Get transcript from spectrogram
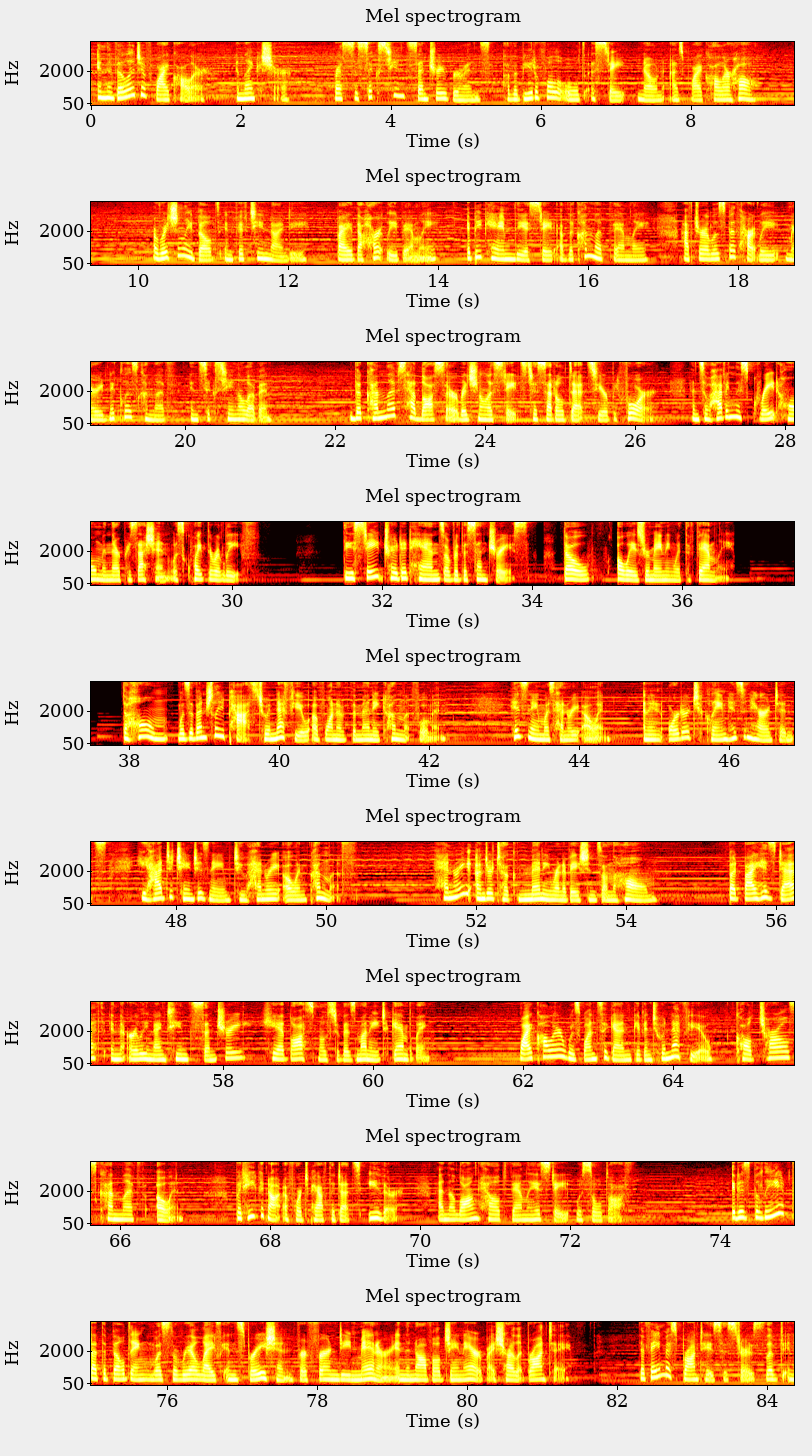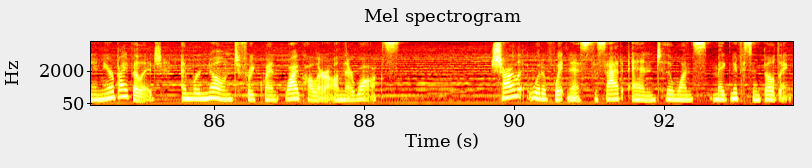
In the village of Wycoller, in Lancashire, rests the 16th century ruins of a beautiful old estate known as Wycoller Hall. Originally built in 1590 by the Hartley family, it became the estate of the Cunliffe family after Elizabeth Hartley married Nicholas Cunliffe in 1611. The Cunliffes had lost their original estates to settle debts year before, and so having this great home in their possession was quite the relief. The estate traded hands over the centuries, though always remaining with the family. The home was eventually passed to a nephew of one of the many Cunliffe women. His name was Henry Owen, and in order to claim his inheritance, he had to change his name to Henry Owen Cunliffe. Henry undertook many renovations on the home, but by his death in the early 19th century, he had lost most of his money to gambling. Wycoller was once again given to a nephew called Charles Cunliffe Owen, but he could not afford to pay off the debts either, and the long held family estate was sold off. It is believed that the building was the real life inspiration for Ferndean Manor in the novel Jane Eyre by Charlotte Bronte. The famous Bronte sisters lived in a nearby village and were known to frequent Wycoller on their walks. Charlotte would have witnessed the sad end to the once magnificent building.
